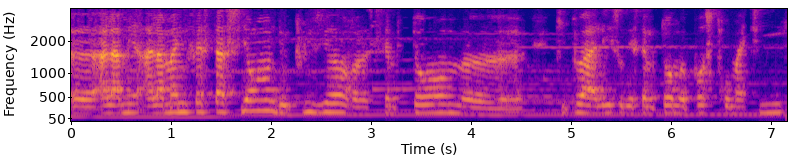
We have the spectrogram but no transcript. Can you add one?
à, la, à, la, manifestation de plusieurs euh, symptômes euh, qui peut aller sur des symptômes post-traumatiques,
